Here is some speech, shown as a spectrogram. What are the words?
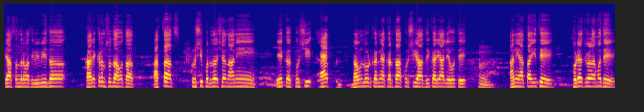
त्या संदर्भात विविध कार्यक्रमसुद्धा होतात. आत्ताच कृषी प्रदर्शन आणि एक कृषी ॲप डाउनलोड करण्याकरता कृषी अधिकारी आले होते. आणि आता इथे थोड्याच वेळामध्ये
